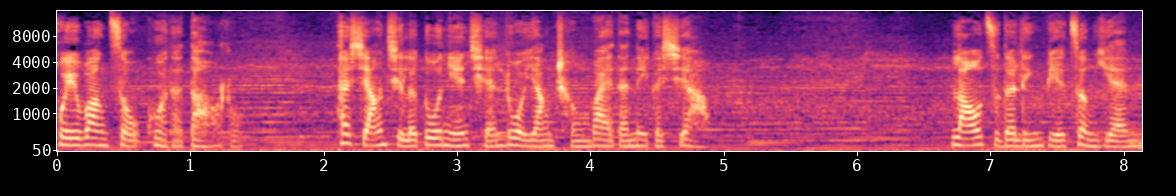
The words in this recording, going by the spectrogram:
回望走过的道路，他想起了多年前洛阳城外的那个下午。老子的临别赠言，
